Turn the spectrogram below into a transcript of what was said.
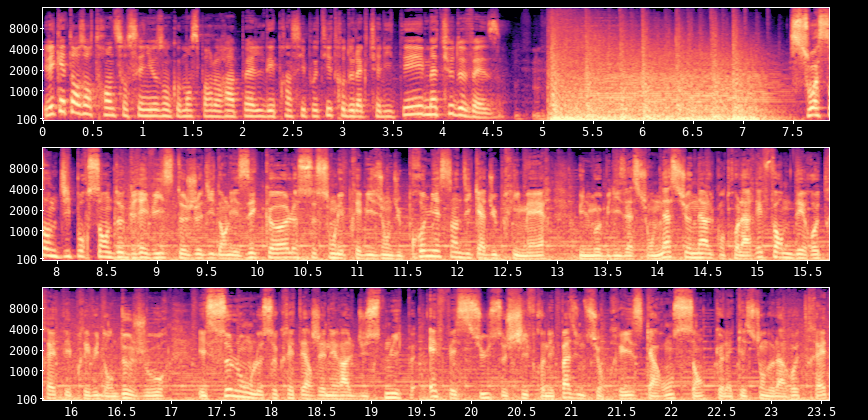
Il est 14h30 sur CNews. On commence par le rappel des principaux titres de l'actualité. Mathieu Devez. 70% de grévistes jeudi dans les écoles, ce sont les prévisions du premier syndicat du primaire. Une mobilisation nationale contre la réforme des retraites est prévue dans deux jours. Et selon le secrétaire général du SNUIP FSU, ce chiffre n'est pas une surprise car on sent que la question de la retraite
